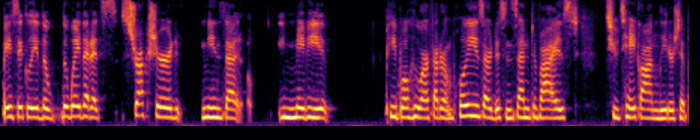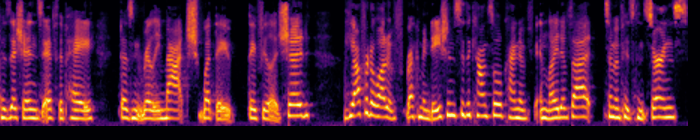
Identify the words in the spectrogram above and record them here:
basically, the, the way that it's structured means that maybe people who are federal employees are disincentivized to take on leadership positions if the pay doesn't really match what they, they feel it should. He offered a lot of recommendations to the council, kind of in light of that, some of his concerns.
